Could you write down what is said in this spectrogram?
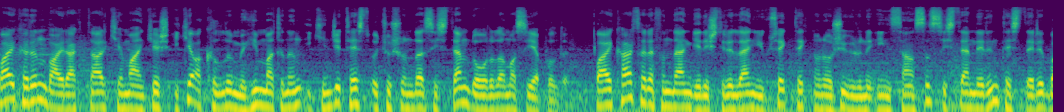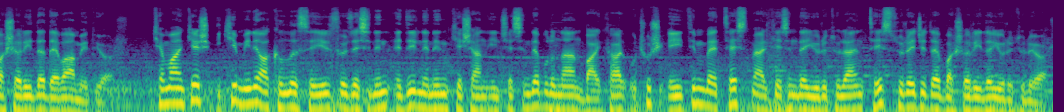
Baykar'ın Bayraktar Kemankeş 2 akıllı mühimmatının ikinci test uçuşunda sistem doğrulaması yapıldı. Baykar tarafından geliştirilen yüksek teknoloji ürünü insansız sistemlerin testleri başarıyla devam ediyor. Kemankeş 2 mini akıllı seyir füzesinin Edirne'nin Keşan ilçesinde bulunan Baykar Uçuş Eğitim ve Test Merkezi'nde yürütülen test süreci de başarıyla yürütülüyor.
